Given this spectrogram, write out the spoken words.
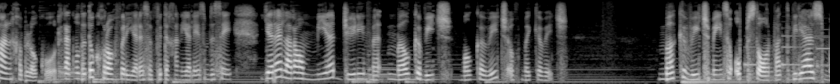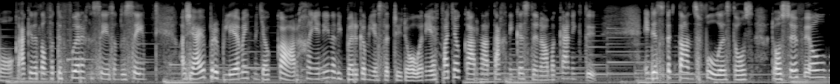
gaan geblok word. En ek wil dit ook graag vir die Here se voete gaan neerlees om te sê, Here, laat daar meer Judy Milkovic, Milkovic of Milkovic Milkovic mense opstaan wat video's maak. Ek het dit al van tevore gesê is om te sê as jy 'n probleem het met jou kar, gaan jy nie na die burgemeester toe daaroor nie. Jy vat jou kar na 'n tegnikus toe, na 'n mechanic toe. En dis wat ek tans voel is daar's daar's soveel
